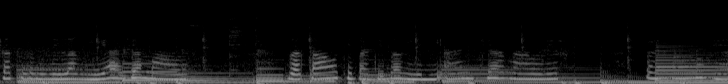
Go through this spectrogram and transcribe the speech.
chat untuk bilang iya aja males. Nggak tahu tiba-tiba gini aja ngalir. Pengen ya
